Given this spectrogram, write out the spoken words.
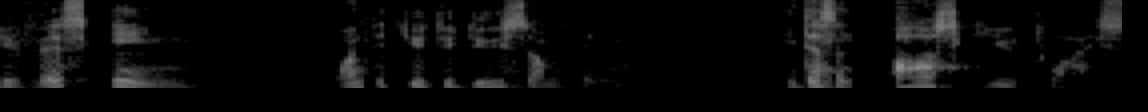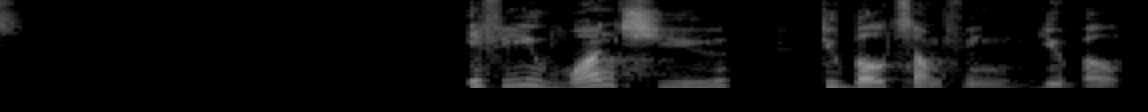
If this king wanted you to do something, he doesn't ask you twice. If he wants you to build something, you build.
